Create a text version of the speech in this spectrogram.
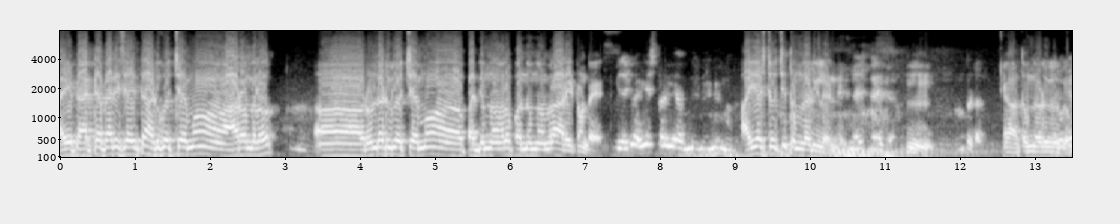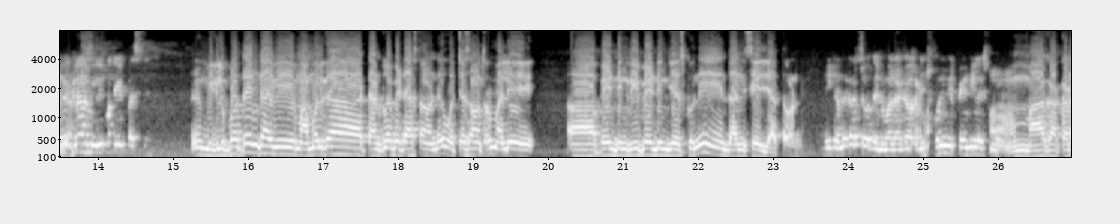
అవి ప్యాక్టా ప్యారిస్ అయితే అడుగు వచ్చేమో ఆరు వందలు. రెండు అడుగులు వచ్చేమో పద్దెనిమిది వందలు పంతొమ్మిది వందలు ఆ రేట్ ఉంటాయి. హైయెస్ట్ వచ్చి తొమ్మిది అడుగులు అండి తొమ్మిది. అడుగులు మిగిలిపోతే ఇంకా ఇవి మామూలుగా టెంట్లో పెట్టేస్తామండి. వచ్చే సంవత్సరం మళ్ళీ పెయింటింగ్ రీపెయింటింగ్ చేసుకుని దాన్ని సేల్ చేస్తామండి. మీకు అక్కడ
